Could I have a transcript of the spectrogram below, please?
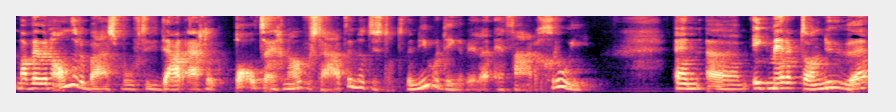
maar we hebben een andere basisbehoefte die daar eigenlijk pal tegenover staat. En dat is dat we nieuwe dingen willen ervaren, groei. En uh, ik merk dan nu, hè,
